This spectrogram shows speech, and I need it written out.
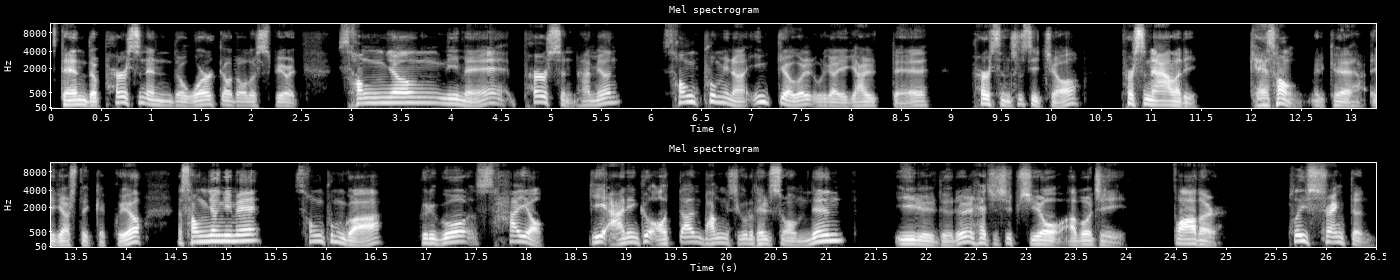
Stand the person and the work of the Holy Spirit. 성령님의 person 하면 성품이나 인격을 우리가 얘기할 때 person 쓸 수 있죠. personality, 개성 이렇게 얘기할 수도 있겠고요. 성령님의 성품과 그리고 사역이 아닌 그 어떠한 방식으로 될 수 없는 일들을 해 주십시오. 아버지. Father, please strengthen.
